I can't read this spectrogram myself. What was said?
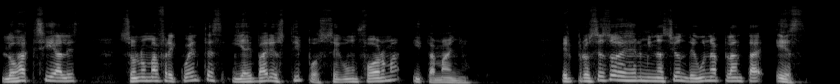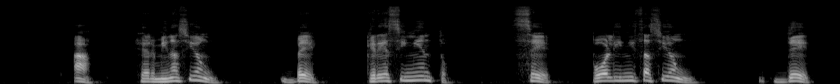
Los axiales son los más frecuentes y hay varios tipos según forma y tamaño. El proceso de germinación de una planta es A. Germinación. B. Crecimiento. C. Polinización. D.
